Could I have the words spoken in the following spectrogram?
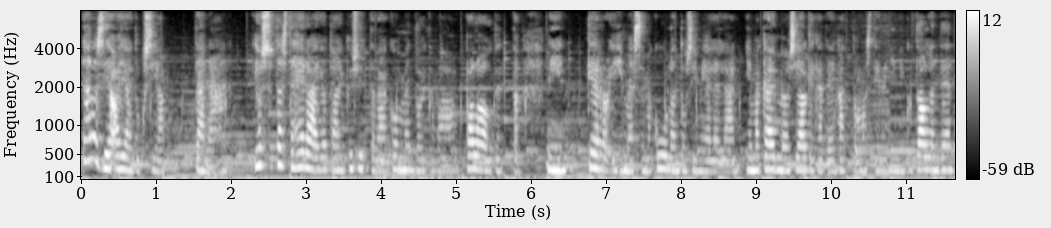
Tällaisia ajatuksia tänään. Jos tästä herää jotain kysyttävää, kommentoitavaa, palautetta, niin kerro ihmeessä, mä kuulen tosi mielellään. Ja mä käyn myös jälkikäteen katsomassa tietenkin niin tallenteen,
